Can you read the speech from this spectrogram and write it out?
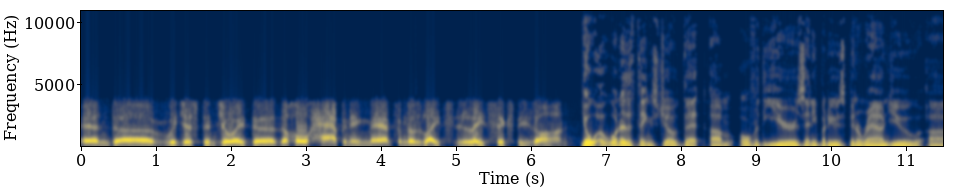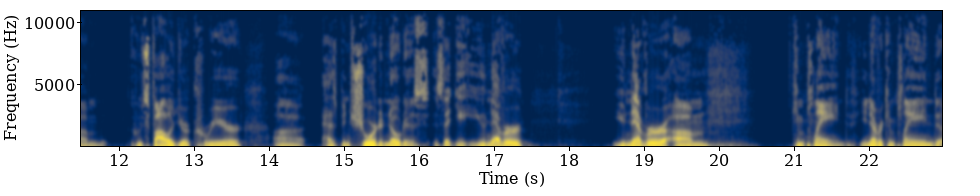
and uh, we just enjoyed the the whole happening, man, from those late late '60s on. Yo, uh, one of the things, Joe, that um, over the years, anybody who's been around you, um, who's followed your career, uh, has been sure to notice is that you you never you never um, complained. You never complained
